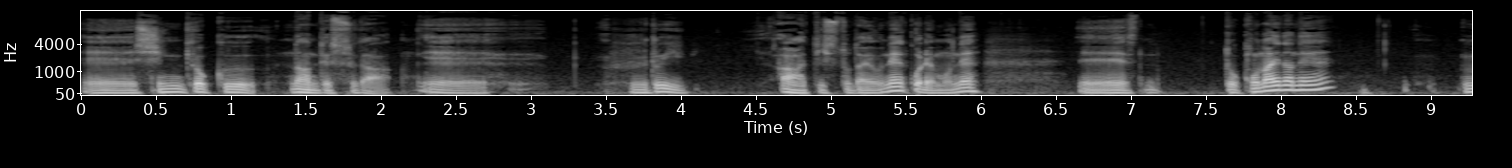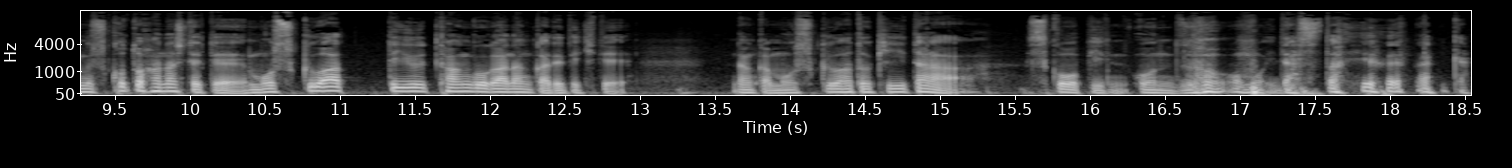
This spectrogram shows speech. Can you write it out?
えー新曲なんですが、えー古いアーティストだよね。これもね。えーっとこの間ね息子と話しててモスクワっていう単語がなんか出てきてなんかモスクワと聞いたらスコーピオンズを思い出すというなんか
